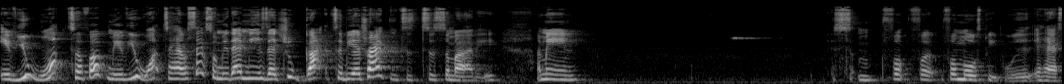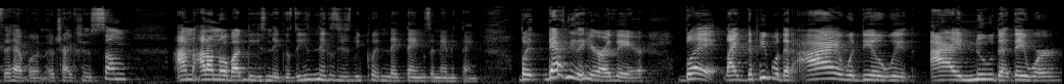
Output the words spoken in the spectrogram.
if you want to fuck me, if you want to have sex with me, that means that you got to be attracted to, to somebody. I mean, for for for most people, it, has to have an attraction. Some I'm, I don't know about these niggas. These niggas just be putting their things in anything. But that's neither here or there. But like the people that I would deal with, I knew that they were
